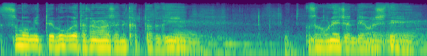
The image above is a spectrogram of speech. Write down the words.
相撲見て僕が貴乃花さんに勝った時、うん、そのお姉ちゃんに電話して。うん。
